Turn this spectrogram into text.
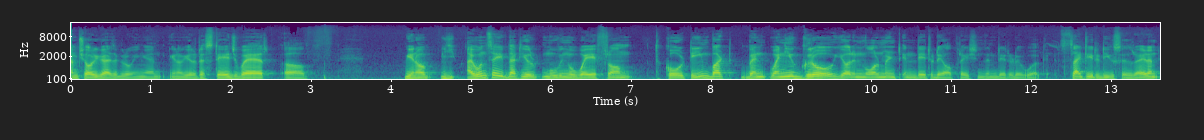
I'm sure you guys are growing, and you know you're at a stage where, uh, you know, I won't say that you're moving away from the core team, but when when you grow, your involvement in day-to-day operations and day-to-day work slightly reduces, right? And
